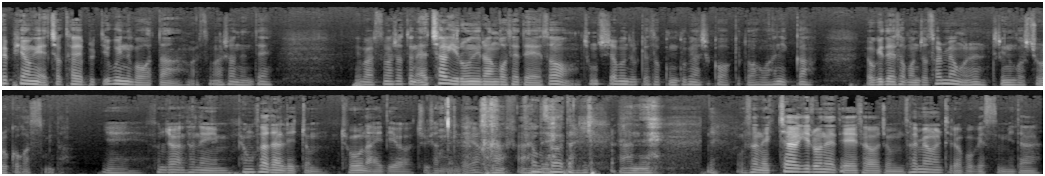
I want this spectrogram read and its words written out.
회피형의 애착 타입을 띠고 있는 것 같다 말씀하셨는데 이 말씀하셨던 애착 이론이라는 것에 대해서 청취자분들께서 궁금해하실 것 같기도 하고 하니까 여기 대해서 먼저 설명을 드리는 것이 좋을 것 같습니다. 예, 손정현 선생님 평소와 달리 좀 좋은 아이디어 주셨는데요. 아, 아, 평소와 네. 달리. 아, 네. 네, 우선 애착 이론에 대해서 좀 설명을 드려보겠습니다.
